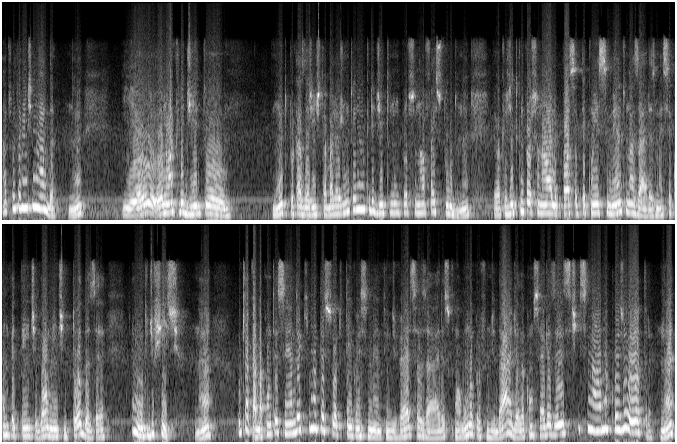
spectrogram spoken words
absolutamente nada, né? E eu, eu não acredito, muito por causa da gente trabalhar junto, eu não acredito num profissional faz tudo, né? Eu acredito que um profissional ele possa ter conhecimento nas áreas, mas ser competente igualmente em todas é, é muito difícil, né? O que acaba acontecendo é que uma pessoa que tem conhecimento em diversas áreas, com alguma profundidade, ela consegue às vezes te ensinar uma coisa ou outra, né?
